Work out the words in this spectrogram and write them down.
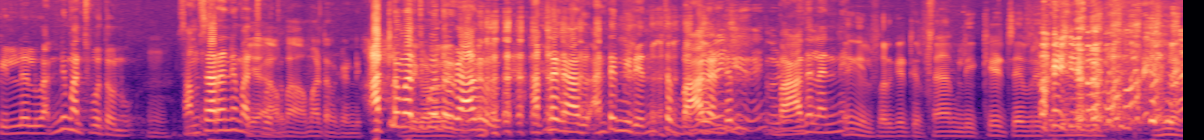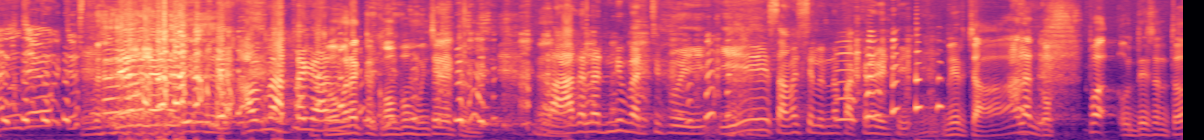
పిల్లలు అన్నీ మర్చిపోతావు నువ్వు. సంసారాన్ని మర్చిపోతావు. అట్లా మర్చిపోతావు కాదు. అట్లా కాదు. అంటే మీరు ఎంత బాగా అంటే బాధలన్నీ will forget your family kids everything అమ్మ అట్లా కాదు. కొమరక్క కొంప ముంచేటట్టుంది. బాధలన్నీ మర్చిపోయి ఏ సమస్యలు ఉన్నా పక్కన పెట్టి. మీరు చాలా గొప్ప ఉద్దేశంతో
